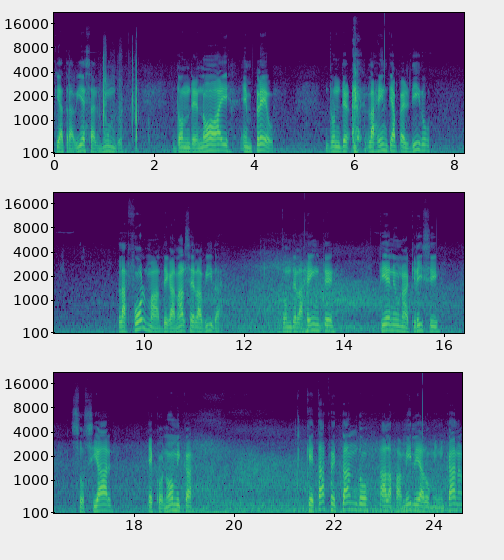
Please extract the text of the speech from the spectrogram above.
que atraviesa el mundo, donde no hay empleo, donde la gente ha perdido la forma de ganarse la vida, donde la gente tiene una crisis social, económica, que está afectando a la familia dominicana,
